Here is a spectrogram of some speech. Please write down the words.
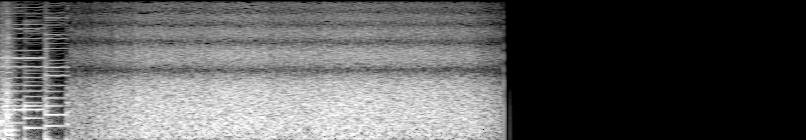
you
